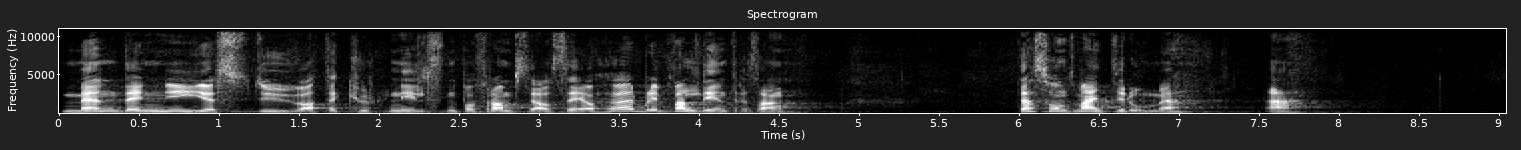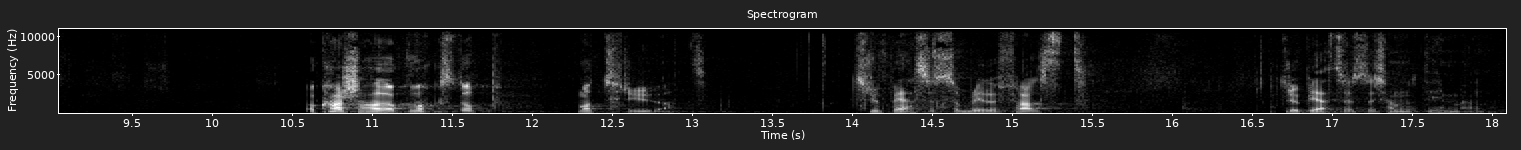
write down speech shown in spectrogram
Men den nye stua til Kurt Nilsen på framsida av Se og Hør blir veldig interessant. Det er sånt venterommet er. Og kanskje har dere vokst opp med å tro at Tro på Jesus, så blir du frelst. Tro på Jesus, så kommer du til himmelen.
